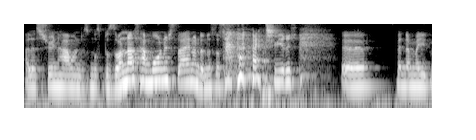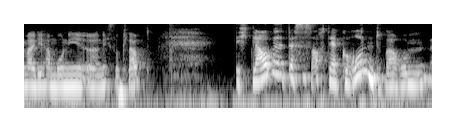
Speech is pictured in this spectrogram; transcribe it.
alles schön haben und es muss besonders harmonisch sein und dann ist es halt schwierig, äh, wenn dann mal, mal die Harmonie äh, nicht so klappt. Ich glaube, das ist auch der Grund, warum äh,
